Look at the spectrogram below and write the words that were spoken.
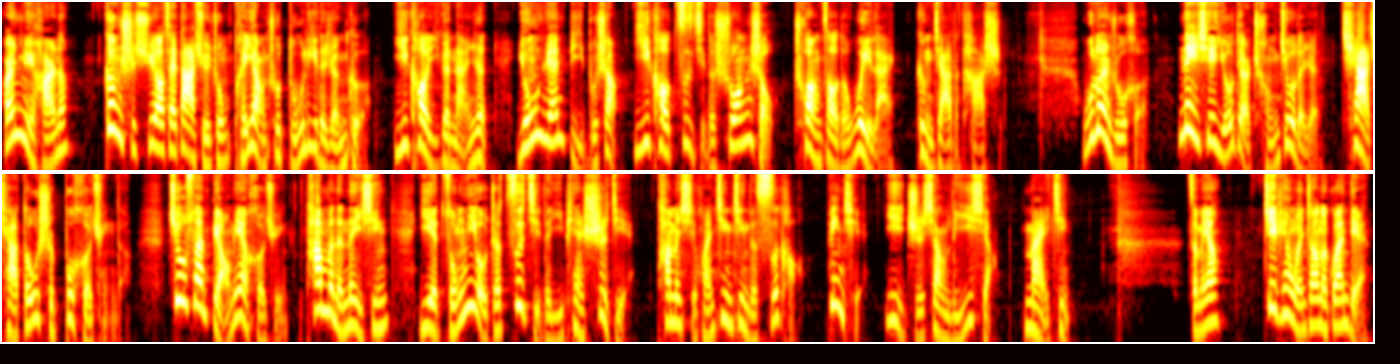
而女孩呢，更是需要在大学中培养出独立的人格，依靠一个男人，永远比不上依靠自己的双手创造的未来更加的踏实。无论如何，那些有点成就的人，恰恰都是不合群的。就算表面合群，他们的内心也总有着自己的一片世界。他们喜欢静静的思考，并且一直向理想迈进。怎么样？这篇文章的观点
